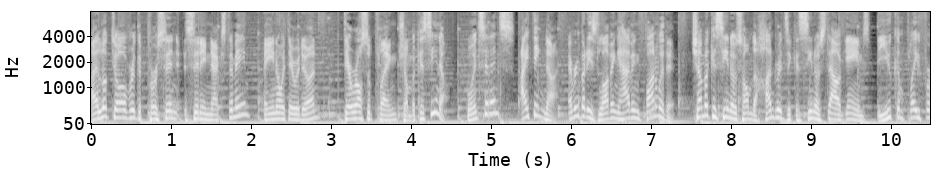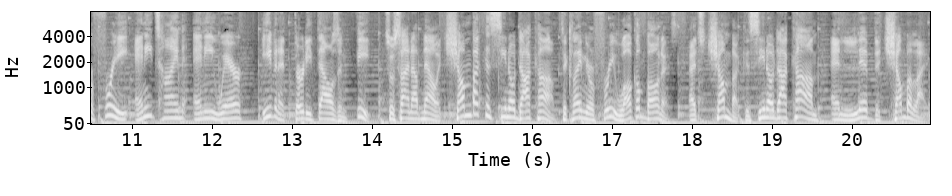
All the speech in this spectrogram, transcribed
I looked over the person sitting next to me, and you know what they were doing? They were also playing Chumba Casino. Coincidence? I think not. Everybody's loving having fun with it. Chumba Casino is home to hundreds of casino style games that you can play for free anytime, anywhere, even at 30,000 feet. So sign up now at chumbacasino.com to claim your free welcome bonus. That's chumbacasino.com and live the Chumba life.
